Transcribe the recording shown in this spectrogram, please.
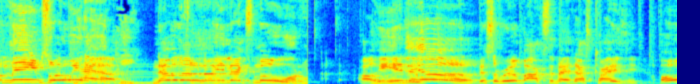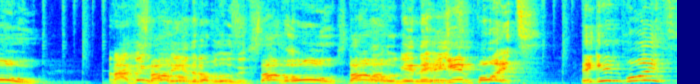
some memes. What do we have? Never let them know your next move. Oh, he hit that. Yeah. it's a real boxing match. That's crazy. Oh, And I think Stumble. Buddy ended up losing. Stumble. Oh, Stumble. one who getting the he getting points. He getting points.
